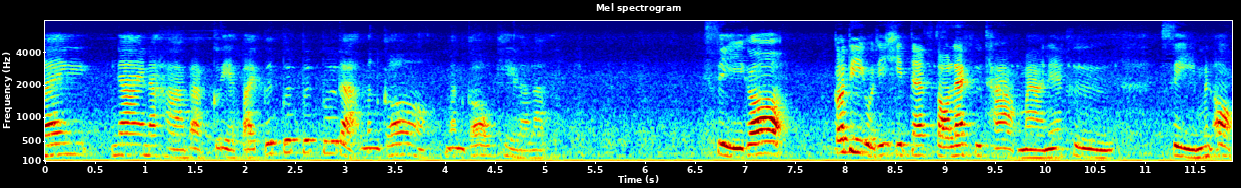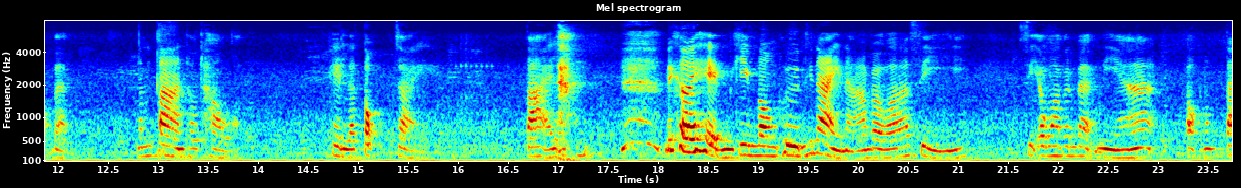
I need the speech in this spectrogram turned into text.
ได้ง่ายนะคะ แบบเกลี่ยไปปื๊ดปื๊ดปื๊ดปื๊ดอะมันก็มันก็โอเคแล้วล่ะ สีก็ก็ดีกว่าที่คิดนะ ตอนแรกคือทาออกมาเนี่ยคือ สีมันออกแบบน้ำตาลเทาๆ เห็นแล้วตกใจ ตายแล้ว ไม่เคยเห็นครีมรองพื้นที่ไหนนะ แบบว่าสี สีออกมาเป็นแบบนี้ ออกน้ำต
